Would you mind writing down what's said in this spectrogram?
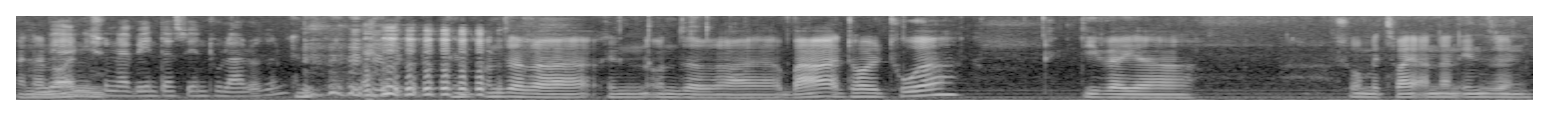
Einer Haben wir eigentlich schon erwähnt, dass wir in Tulado sind? in unserer, in unserer Bar-Toll-Tour, die wir ja schon mit zwei anderen Inseln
